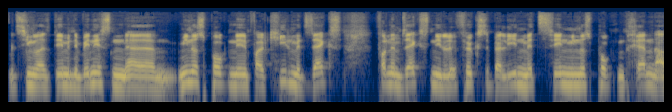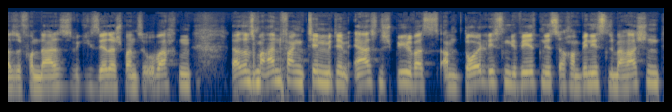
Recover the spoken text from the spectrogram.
beziehungsweise den mit den wenigsten äh, Minuspunkten, in dem Fall Kiel mit sechs, von dem sechsten die Füchse Berlin mit zehn Minuspunkten trennen. Also von daher ist es wirklich sehr, sehr spannend zu beobachten. Lass uns mal anfangen, Tim, mit dem ersten Spiel, was am deutlichsten gewesen ist, auch am wenigsten überraschend.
